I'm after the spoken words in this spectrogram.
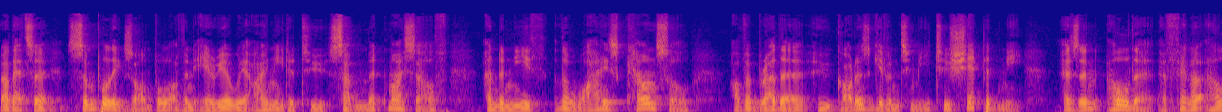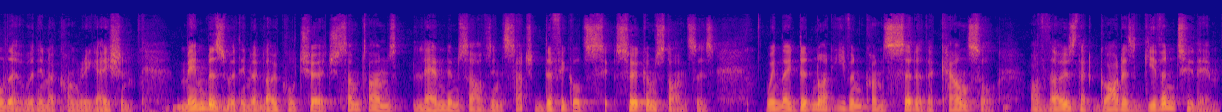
Now, that's a simple example of an area where I needed to submit myself underneath the wise counsel of a brother who God has given to me to shepherd me as an elder, a fellow elder within a congregation. Members within a local church sometimes land themselves in such difficult circumstances when they did not even consider the counsel of those that God has given to them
